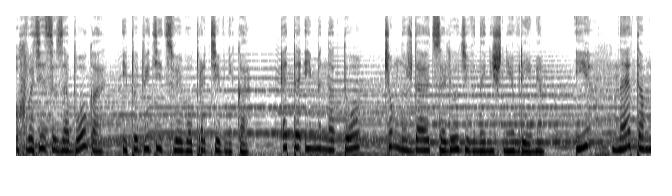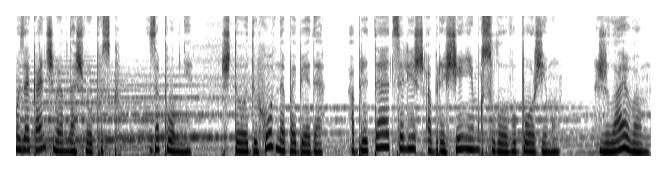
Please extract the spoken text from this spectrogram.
Ухватиться за Бога и победить своего противника – это именно то, чем нуждаются люди в нынешнее время. И на этом мы заканчиваем наш выпуск. Запомни, что духовная победа обретается лишь обращением к Слову Божьему. Желаю вам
